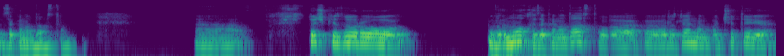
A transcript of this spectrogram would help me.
законодавством. А, З точки зору вимог законодавства е, розглянемо чотири е,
